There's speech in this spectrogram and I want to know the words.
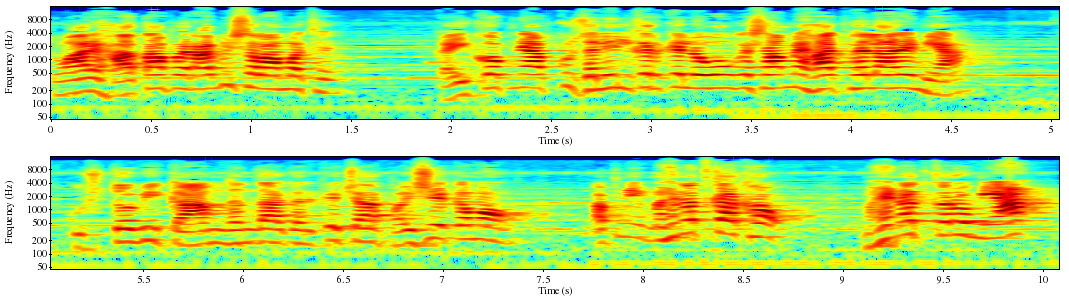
तुम्हारे हाथा पैरा भी सलामत है। कई को अपने आप को जलील करके लोगों के सामने हाथ फैला रहे मियाँ? कुछ तो भी काम धंधा करके चार पैसे कमाओ। अपनी मेहनत का खाओ। मेहनत करो मियाँ।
